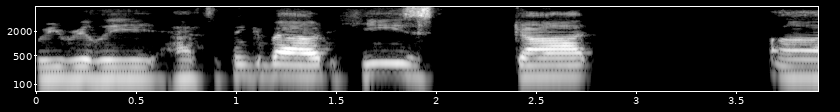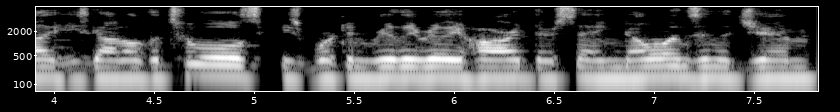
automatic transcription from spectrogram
we really have to think about. He's got uh, he's got all the tools. He's working really, really hard. They're saying no one's in the gym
